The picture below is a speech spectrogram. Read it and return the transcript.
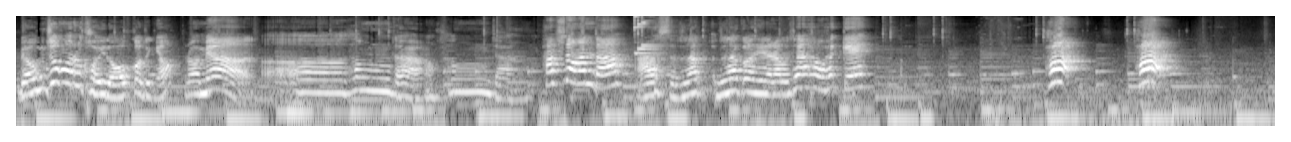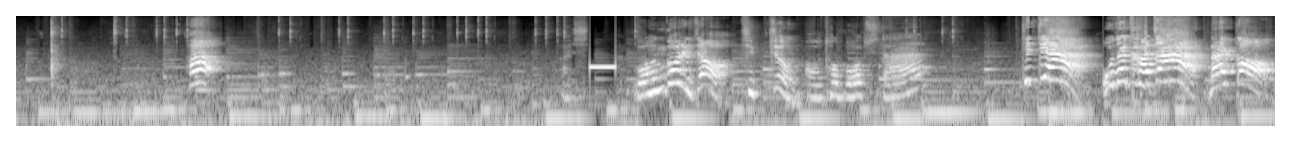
명중으로 거의 넣었거든요. 그러면 어, 성장, 성장. 합성한다. 알았어. 누나 누나 건이라고 생각하고 할게. 하! 하! 하! 아씨. 원거리죠? 집중. 어, 더 모읍시다. 티티야! 오늘 가자! 날 거!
